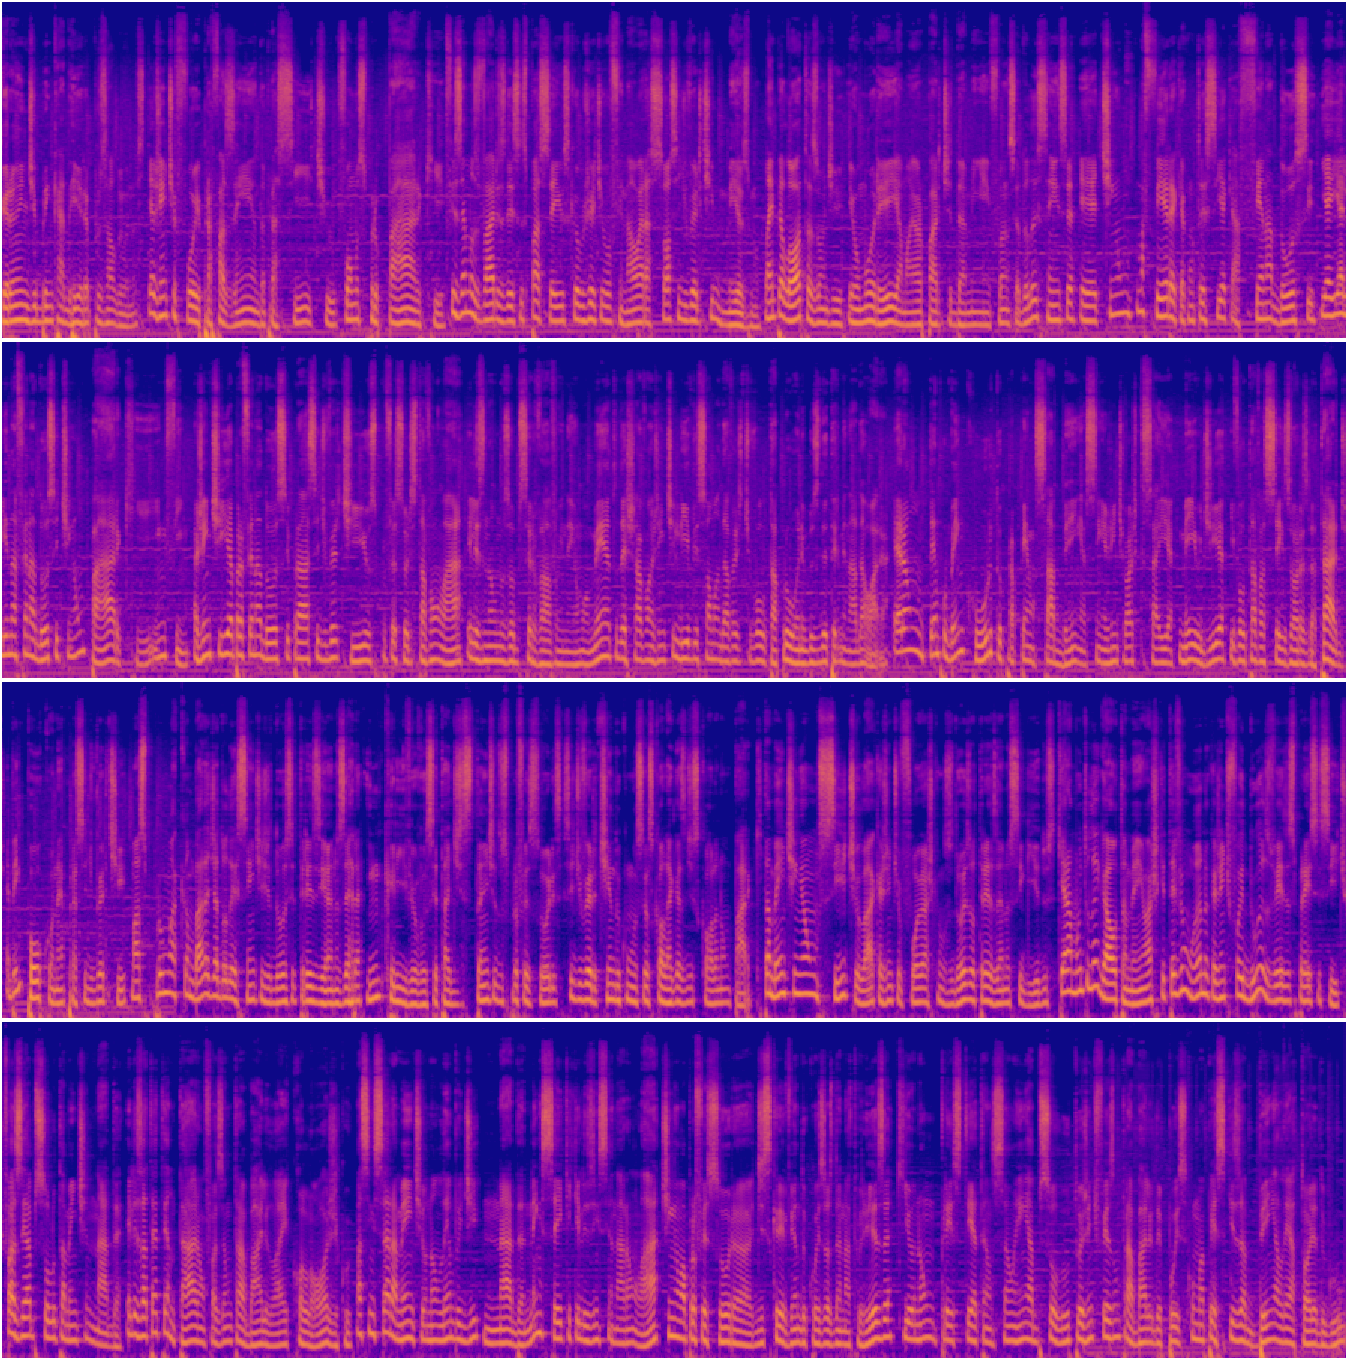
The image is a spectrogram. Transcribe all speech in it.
grande brincadeira para os alunos. E a gente foi para fazenda, para sítio, fomos pro parque, fizemos vários desses passeios que o objetivo final era só se divertir mesmo. Lá em Pelotas, onde eu morei a maior parte da minha infância e adolescência, é, tinha uma feira que acontecia que é a Fena Doce, e aí ali na Fena Doce tinha um parque, enfim. A gente ia para Fena Doce para se divertir, os professores estavam lá, eles não nos observavam em nenhum momento, deixavam a gente livre e só mandavam a gente voltar pro ônibus em determinada hora. Era um tempo bem curto para pensar bem assim, a gente eu acho que saía meio-dia e voltava às 6 horas da tarde. É bem pouco, né, para se divertir, mas para uma cambada de adolescentes de 12, 13 anos era incrível você estar tá distante dos professores, se divertindo com os seus colegas de escola num parque. Também tinha um sítio lá que a gente foi, acho que uns dois ou três anos seguidos, que era muito legal também. Eu acho que teve um ano que a gente foi duas vezes para esse sítio, fazer absolutamente nada. Eles até tentaram fazer um trabalho lá ecológico, mas sinceramente eu não lembro de nada, nem sei o que, que eles ensinaram lá. Tinha uma professora descrevendo coisas da natureza que eu não prestei atenção em absoluto. A gente fez um trabalho depois com uma pesquisa bem aleatória do Google,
